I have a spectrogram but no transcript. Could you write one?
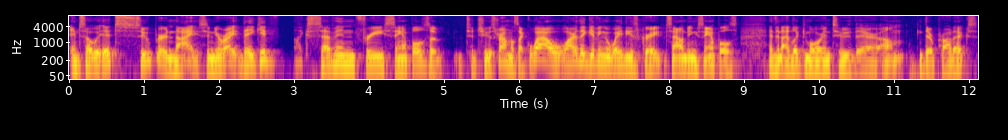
and so it's super nice. And you're right; they give like seven free samples of to choose from. I was like, wow, why are they giving away these great sounding samples? And then I looked more into their um, their products,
